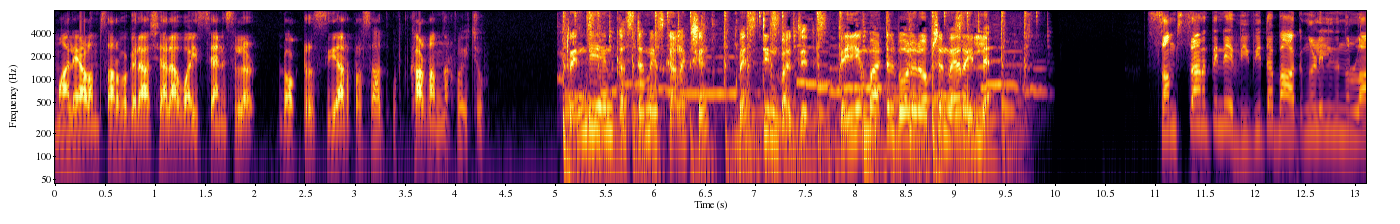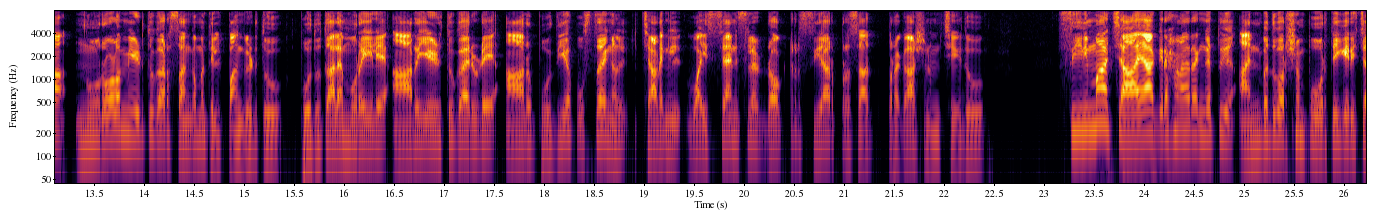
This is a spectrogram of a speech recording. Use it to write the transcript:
മലയാളം സർവകലാശാല vice chancellor doctor C R Prasad ഉദ്ഘാടനം നിർവഹിച്ചു. Trendy and customise collection best in budget തെയ്യം പാട്ടിൽ പോലൊരു ഓപ്ഷൻ വേറെ ഇല്ല. സംസ്ഥാനത്തിന്റെ വിവിധ ഭാഗങ്ങളിൽ നിന്നുള്ള നൂറോളം എഴുത്തുകാർ സംഗമത്തിൽ പങ്കെടുത്തു. പുതുതലമുറയിലെ ആറ് എഴുത്തുകാരുടെ ആറ് പുതിയ പുസ്തകങ്ങൾ ചടങ്ങിൽ vice chancellor doctor C R Prasad പ്രകാശനം ചെയ്തു. സിനിമ ഛായാഗ്രഹണ രംഗത്ത് അൻപത് വർഷം പൂർത്തീകരിച്ച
